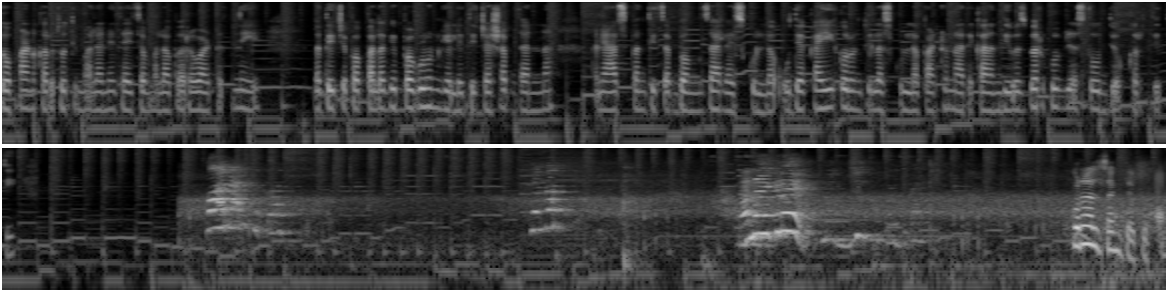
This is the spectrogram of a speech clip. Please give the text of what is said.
तो पाण करत होती. मला नाही जायचं मला बरं वाटत नाही. मग तिचे पप्पा लगे पगळून गेले तिच्या शब्दांना आणि आज पण तिचा बंग झालाय स्कूलला. उद्या काही करून तिला स्कूलला पाठवणार आहे कारण दिवसभर खूप जास्त उद्योग करते ती. कोणाला सांगते पप्पा?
